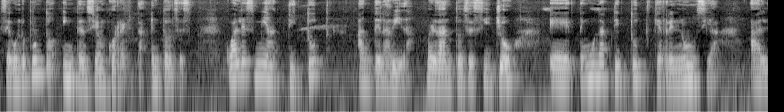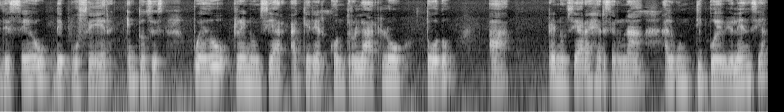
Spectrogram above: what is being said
Segundo punto, intención correcta. Entonces, ¿cuál es mi actitud ante la vida? ¿Verdad? Entonces, si yo eh, tengo una actitud que renuncia al deseo de poseer, entonces puedo renunciar a querer controlarlo todo, a renunciar a ejercer una, algún tipo de violencia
